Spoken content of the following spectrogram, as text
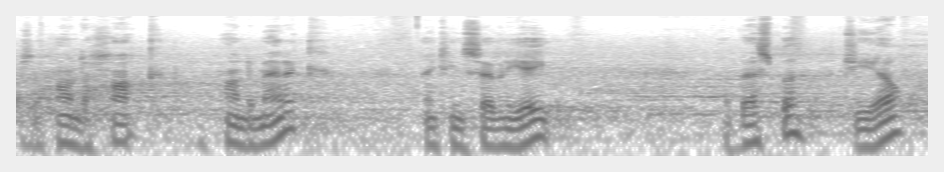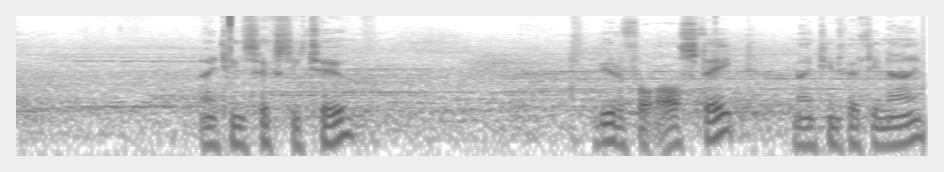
There's a Honda Hawk, Honda Matic, 1978. A Vespa GL, 1962. Beautiful Allstate, 1959.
